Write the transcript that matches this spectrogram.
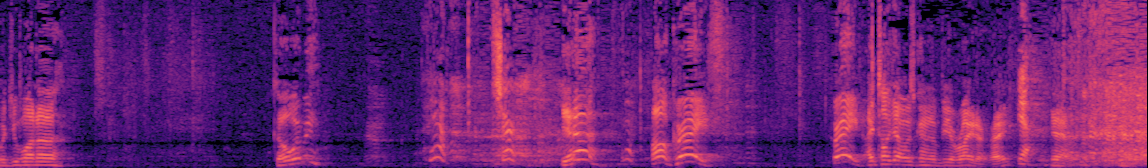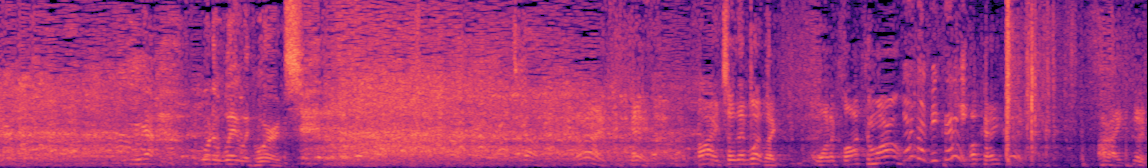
would you want to go with me? Yeah, sure. Yeah. yeah? Oh, great. Great. I told you I was going to be a writer, right? Yeah. Yeah. Yeah, what a way with words. Let's go. All right. Okay. All right. So then what? Like one o'clock tomorrow? Yeah, that'd be great. Okay, good. All right, good,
